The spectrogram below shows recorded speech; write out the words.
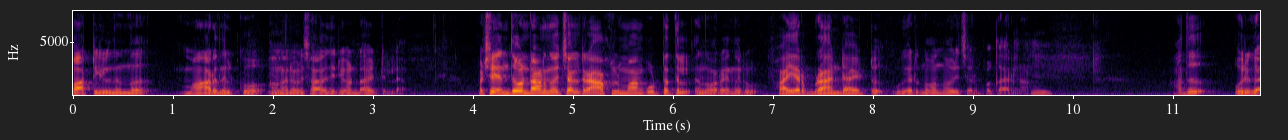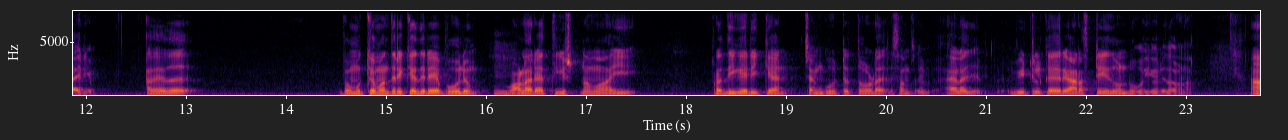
പാർട്ടിയിൽ നിന്ന് മാറി നിൽക്കുകയോ അങ്ങനെ ഒരു സാഹചര്യം ഉണ്ടായിട്ടില്ല. പക്ഷേ എന്തുകൊണ്ടാണെന്ന് വെച്ചാൽ രാഹുൽ മാങ്കൂട്ടത്തിൽ എന്ന് പറയുന്ന ഒരു ഫയർ ബ്രാൻഡായിട്ട് ഉയർന്നു വന്ന ഒരു ചെറുപ്പക്കാരനാണ്. അത് ഒരു കാര്യം. അതായത് ഇപ്പോൾ മുഖ്യമന്ത്രിക്കെതിരെ പോലും വളരെ തീഷ്ണമായി പ്രതികരിക്കാൻ ചങ്കൂറ്റത്തോടെ സംസ അയാളെ വീട്ടിൽ കയറി അറസ്റ്റ് ചെയ്തുകൊണ്ട് പോയി ഒരു തവണ. ആ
